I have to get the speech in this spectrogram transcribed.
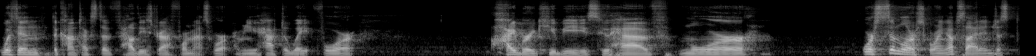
within the context of how these draft formats work. I mean, you have to wait for hybrid QBs who have more or similar scoring upside and just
